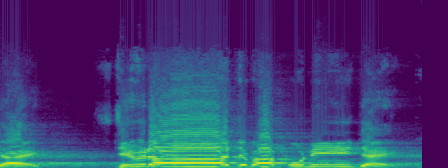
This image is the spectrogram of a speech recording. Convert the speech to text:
જય. જીવરાજ બાપુની જય.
